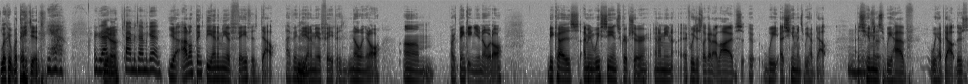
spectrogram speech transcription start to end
look at what they did. yeah. Exactly. know? Time and time again. Yeah, I don't think the enemy of faith is doubt. I think the enemy of faith is knowing it all, um, or thinking you know it all. Because I mean, we see in Scripture, and I mean, if we just look at our lives, uh, we as humans we have doubt. As humans, we have we have doubt. There's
